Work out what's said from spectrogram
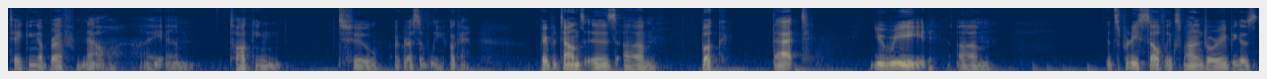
taking a breath now. I am talking too aggressively. Okay. Paper Towns is um book that you read. Um, it's pretty self-explanatory because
